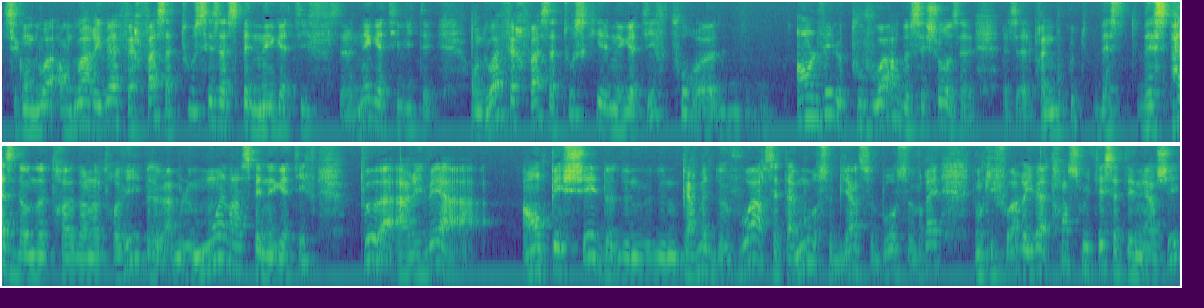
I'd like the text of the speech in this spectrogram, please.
c'est qu'on doit, on doit arriver à faire face à tous ces aspects négatifs, c'est la négativité. On doit faire face à tout ce qui est négatif pour euh, enlever le pouvoir de ces choses. Elles, prennent beaucoup d'espace dans notre, dans notre vie. Le moindre aspect négatif peut arriver à, empêcher de, nous, permettre de voir cet amour, ce bien, ce beau, ce vrai. Donc il faut arriver à transmuter cette énergie.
